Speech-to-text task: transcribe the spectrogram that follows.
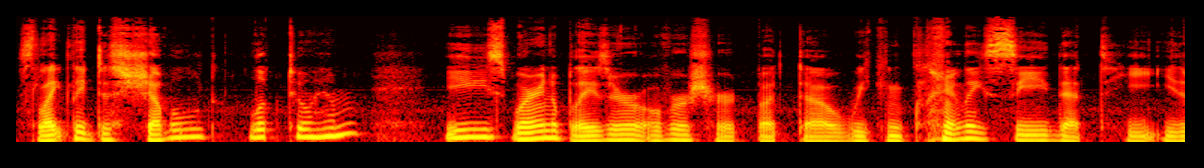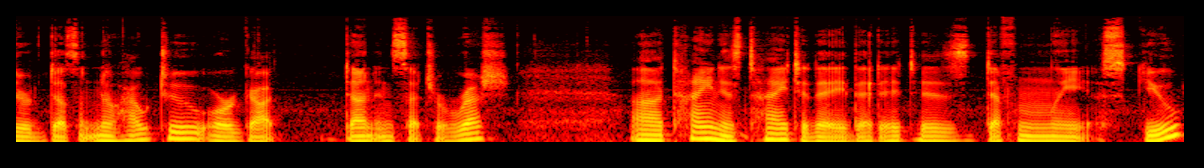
slightly disheveled look to him. He's wearing a blazer over a shirt, but uh, we can clearly see that he either doesn't know how to or got done in such a rush. Uh, tying his tie today that it is definitely askew.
